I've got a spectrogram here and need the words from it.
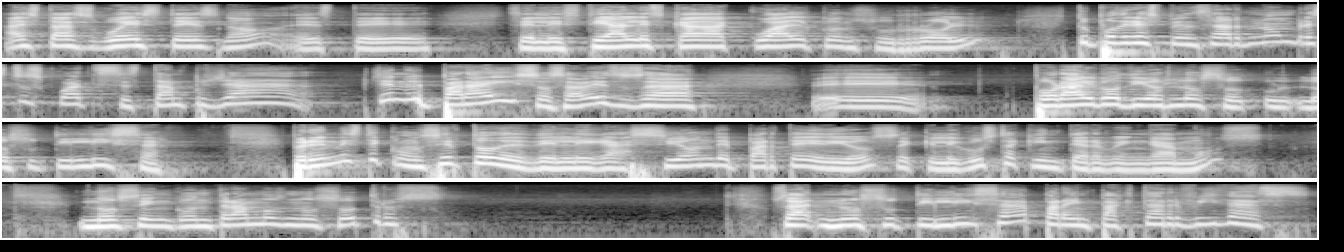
a estas huestes, ¿no? Este, celestiales, cada cual con su rol. Tú podrías pensar, no, hombre, estos cuates están pues ya, en el paraíso, ¿sabes? O sea, eh, por algo Dios los, los utiliza. Pero en este concepto de delegación de parte de Dios, de que le gusta que intervengamos, nos encontramos nosotros. O sea, nos utiliza para impactar vidas.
